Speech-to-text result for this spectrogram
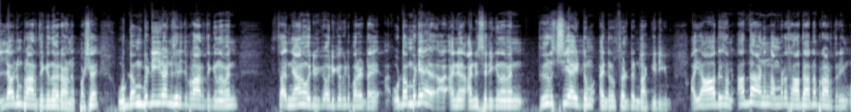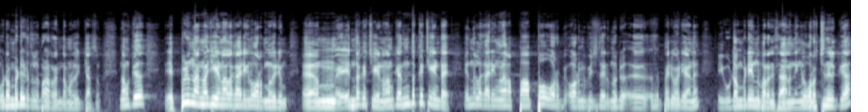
എല്ലാവരും പ്രാർത്ഥിക്കുന്നവരാണ്. പക്ഷേ ഉടമ്പടിയിലനുസരിച്ച് പ്രാർത്ഥിക്കുന്നവൻ ഞാൻ ഒരു ഒരിക്കൽ കൂടി പറയട്ടെ. ഉടമ്പടി അനുസരിക്കുന്നവൻ തീർച്ചയായിട്ടും അതിന്റെ റിസൾട്ട് ഉണ്ടാക്കിയിരിക്കും. യാതൊരു സമയം അതാണ് നമ്മുടെ സാധാരണ പ്രാർത്ഥനയും ഉടമ്പടി എടുത്തുള്ള പ്രാർത്ഥനയും നമ്മൾ വ്യത്യാസം. നമുക്ക് എപ്പോഴും നന്മ ചെയ്യാനുള്ള കാര്യങ്ങൾ ഓർമ്മ വരും. എന്തൊക്കെ ചെയ്യണം നമുക്ക് എന്തൊക്കെ ചെയ്യണ്ടേ എന്നുള്ള കാര്യങ്ങൾ അപ്പാപ്പോൾ ഓർമ്മി ഓർമ്മിപ്പിച്ച് തരുന്ന ഒരു പരിപാടിയാണ് ഈ ഉടമ്പടി എന്ന് പറഞ്ഞ സാധനം. നിങ്ങൾ ഉറച്ചു നിൽക്കുക.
